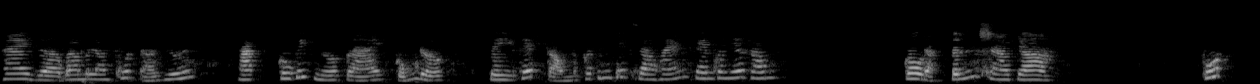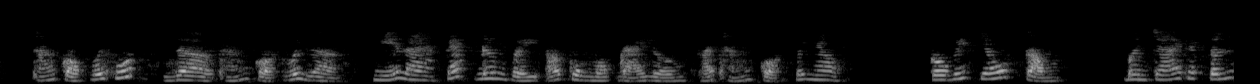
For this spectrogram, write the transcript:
2 giờ 35 phút ở dưới, hoặc cô viết ngược lại cũng được, vì phép cộng có tính chất giao hoán, các em có nhớ không? Cô đặt tính sao cho phút thẳng cột với phút giờ thẳng cột với giờ, nghĩa là các đơn vị ở cùng một đại lượng phải thẳng cột với nhau. Cô viết dấu cộng bên trái phép tính,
